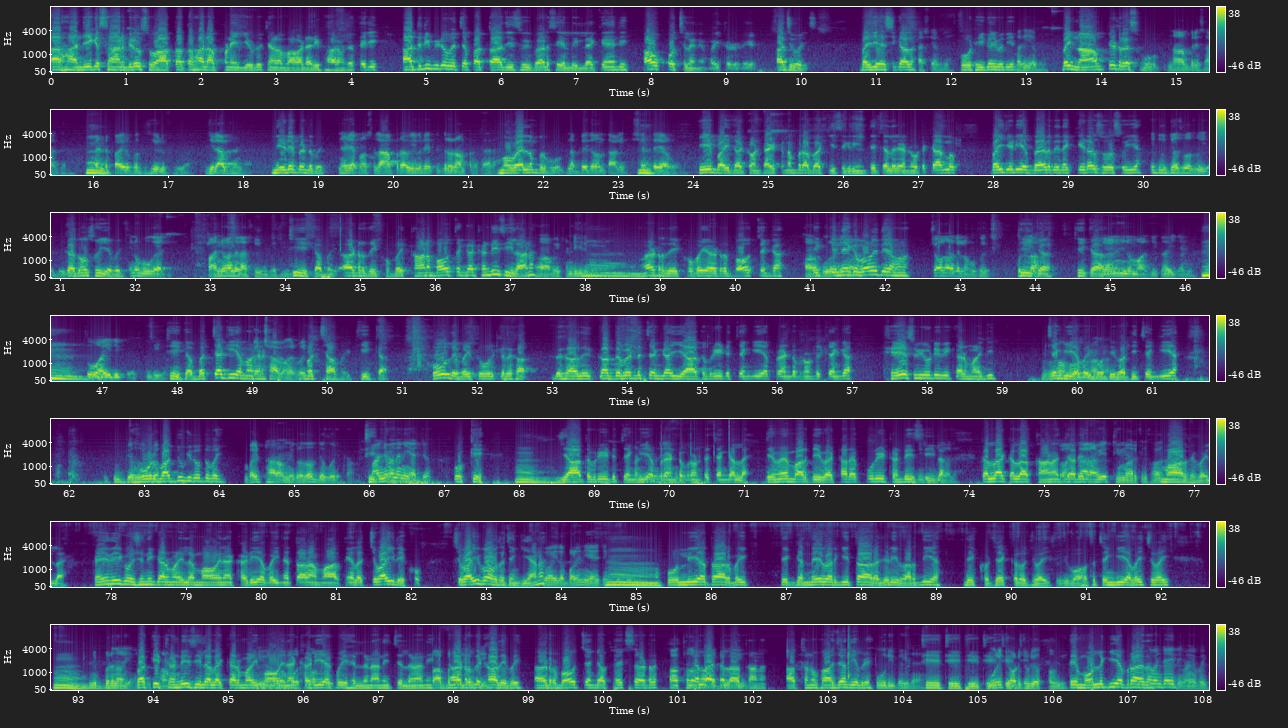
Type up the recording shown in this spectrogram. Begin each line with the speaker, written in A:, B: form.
A: ਹਾਂਜੀ ਕਿਸਾਨ ਵੀਰੋ ਸਵਾਗਤ ਆ ਤੁਹਾਡਾ ਆਪਣੇ YouTube channel Bawa dairy farm ਦੇ ਉੱਤੇ ਜੀ। ਅੱਜ ਦੀ ਵੀਡੀਓ ਵਿੱਚ ਆਪਾਂ ਤਾਜੀ ਸੂਈ ਬਰਡ ਸੇਲ ਲਈ ਲੈ ਕੇ ਆਏ ਜੀ। ਆਓ ਪੁੱਛ ਲੈਣੇ ਆ ਬਾਈ ਤੁਹਾਡੇ ਰੇਟ ਅੱਜ ਬਾਈ। ਬਾਈ ਜੀ ਸਤਿ ਸ਼੍ਰੀ ਅਕਾਲ।
B: ਅੱਛਾ ਵੀਰੇ।
A: ਹੋ ਠੀਕ ਹੋ ਜੀ ਵਧੀਆ?
B: ਵਧੀਆ
A: ਬਾਈ ਨਾਮ ਤੇ ਐਡਰੈਸ ਬੋਲ
B: ਨਾਮ ਵੀਰੇ ਸਾਗਰ। ਪਿੰਡ ਭਾਈਰਪੁਰ ਤਹਿਸੀਲ ਫੂਆ ਜ਼ਿਲ੍ਹਾ ਬਠਿੰਡਾ।
A: ਨੇੜੇ ਪਿੰਡ ਬਾਈ?
B: ਨੇੜੇ ਆਪਣਾ ਸਲਾਪੁਰਾ ਵੀ ਵੀਰੇ ਤੇ ਇਧਰੋਂ ਰਾਮਪੁਰ ਸਾਰਾ
A: ਮੋਬਾਈਲ ਨੰਬਰ ਬੋਲ
B: 90 ਤੋਂ 39 76000
A: ਇਹ ਬਾਈ ਦਾ ਕੰਟੈਕਟ ਨੰਬਰ ਆ ਬਾਕੀ ਸਕਰੀਨ ਤੇ ਚੱਲ ਰਿਹਾ ਨੋਟ ਕਰ ਲਓ। ਬਾਈ ਜਿਹੜੀ ਇਹ ਬਰਡ ਦੇ ਨੇ ਕਿਹੜਾ ਸੂਆ ਸੂਈ ਆ?
B: ਇਹ ਦੂਜਾ ਸੂਆ ਸੂਈ ਹੈ ਵੀਰੇ
A: ਕਦੋਂ ਸੂਈ ਆ ਬਾਈ?
B: ਇਹਨੂੰ ਹੋ ਗਿਆ ਪੰਜਵਾਂ ਦਿਨ ਆ ਸੂਈ ਹੋ ਗਈ ਸੀ
A: ਠੀਕ ਆ ਬਾਈ ਆਰਡਰ ਦੇਖੋ ਬਾਈ ਥਾਣ ਬਹੁਤ ਚੰਗਾ ਠੰਡੀ ਸੀਲ ਆ ਨਾ?
B: ਹਾਂ ਵੀ ਠੰਡੀ
A: ਹਮ ਆਰਡਰ ਦੇਖੋ ਬਾਈ ਆਰਡਰ ਬਹੁਤ ਚੰਗਾ। ਇਹ ਕਿੰਨੇ ਕ ਬੋਲੇ ਤੇ ਆ ਹੁਣ?
B: 14 ਕਿਲੋ ਹੋ ਗਈ
A: ਠੀਕ ਆ ਠੀਕ ਆ।
B: ਇਹਨੂੰ ਜਿਹਨੂੰ ਮਾਜੀ ਖਾਈ ਜਾਵੇ
A: ਹੂੰ।
B: ਤੋ ਆਈ ਦੀ ਪੇਟ ਠੰਡੀ ਹੈ
A: ਠੀਕ ਆ ਬੱਚਾ ਕੀ ਆ ਮਗਰ?
B: ਅੱਛਾ ਮਗਰ ਬਾਈ।
A: ਬੱਚਾ ਬਾਈ ਠੀਕ ਆ। ਖੋਲ ਦੇ ਬਾਈ ਤੋੜ ਕੇ ਦਿਖਾ ਦਿਖਾ ਦੇ। ਕੱਦ ਵਿੱਡ ਚੰਗਾ ਯਾਤ ਬਰੀਡ ਚੰਗੀ ਆ ਪ੍ਰਿੰਟ ਪ੍ਰਿੰਟ ਚੰਗਾ। ਫੇਸ ਬਿਊਟੀ ਵੀ ਕਰਮ ਵਾਲੀ ਦੀ ਚੰਗੀ ਆ ਬਾਈ ਬੋਦੀ ਬਾਦੀ ਚੰਗੀ ਆ। ਹੋਰ ਬਾਜੂਗੀ ਦੁੱਧ ਬਾਈ?
B: ਬਾਈ 18 ਨਿਕਲ ਦੁੱਧ ਦਿਓ ਇਹ ਤਾਂ
A: ਠੀਕ ਆ।
B: ਪੰਜਵਾਂ ਦਿਨ ਹੀ ਅੱਜ।
A: ਓਕੇ। ਹੂੰ ਯਾਤ ਬਰੀਡ ਚੰਗੀ ਆ ਪ੍ਰਿੰਟ ਪ੍ਰਿੰਟ ਚੰਗਾ ਲੈ। ਜਿਵੇਂ ਮਰਜ਼ੀ ਬੈਠਾ ਰਹੇ ਪੂਰੀ ਠੰਡੀ ਸੀਲ ਆ। ਕੱਲਾ ਕੱਲਾ ਥਾਣਾ ਚਾਰੇ
B: ਧਾਰਾਂ ਵੀ ਇੱਥੇ ਮਾਰ ਕੇ ਦਿਖਾ।
A: ਮਾਰ ਦੇ ਬਾਈ ਲੈ। ਕਹਿੰਦੀ ਕੁਛ ਨਹੀਂ ਕਰਨ ਵਾਲੀ ਲੈ ਮੌਜ ਨਾਲ ਖੜੀ ਆ ਬਾਈ ਨੇ ਧਾਰਾਂ ਮਾਰਤੀਆਂ ਲੈ ਚਵਾਈ ਦੇਖੋ। ਚਵਾਈ ਬਹੁਤ ਚੰਗੀ ਆ ਨਾ
B: ਦਵਾਈ ਦਾ ਬੜੇ ਨਹੀਂ ਆਇਆ ਚੰਗੀ।
A: ਹੂੰ ਪੋਲੀ ਆ ਧਾਰ ਬਾਈ ਤੇ ਗੰਨੇ ਵਰਗੀ ਧਾਰ ਆ ਜਿਹੜੀ ਵਰਦੀ ਆ ਦੇਖੋ ਚੈੱਕ ਕਰੋ ਚਵਾਈ ਚੁਈ ਬਹੁਤ ਚੰਗੀ ਆ ਬਾਈ ਚਵਾਈ ਹੂੰ।
B: ਨਿਬੜਨ ਆ।
A: ਬਾਕੀ ਠੰਡੀ ਸੀ ਲਾ ਲੈ ਕਰਮ ਵਾਲੀ ਮੌਜ ਨਾਲ ਖੜੀ ਆ ਕੋਈ ਹਿੱਲਣਾ ਨਹੀਂ ਚੱਲਣਾ ਨਹੀਂ। ਆਰਡਰ ਦਿਖਾ ਦੇ ਬਾਈ ਆਰਡਰ ਬਹੁਤ ਚੰਗਾ ਫਿਕਸ ਆਰਡਰ ਕੱਲਾ ਕੱਲਾ ਥਾਣਾ ਹੱਥ ਨੂੰ ਫਸ ਜਾਂਦੀ ਆ ਵੀਰੇ।
B: ਪੂਰੀ ਪਈ ਲੈ।
A: ਠੀਕ ਠੀਕ ਠੀਕ ਠੀਕ
B: ਪੂਰੀ ਛੋਟੀ ਛੋਟੀ ਉੱਤੋਂ ਵੀ।
A: ਤੇ ਮੁੱਲ ਕੀ ਆ ਭਰਾ ਇਹਦਾ?
B: 52 ਹੀ ਦੇਵਾਂਗੇ ਬਾਈ।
